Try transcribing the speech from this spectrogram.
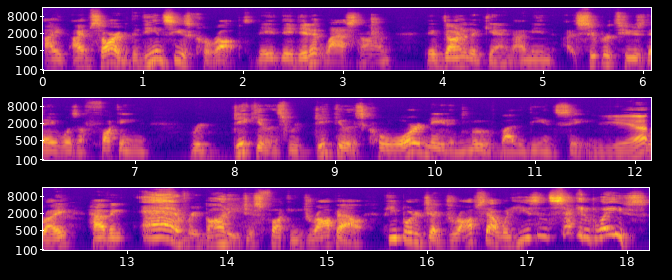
I, I'm sorry, but the DNC is corrupt. They, they did it last time. They've done it again. I mean, Super Tuesday was a fucking ridiculous, ridiculous coordinated move by the DNC Yeah. right? Having everybody just fucking drop out. Pete Buttigieg drops out when he's in second place.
